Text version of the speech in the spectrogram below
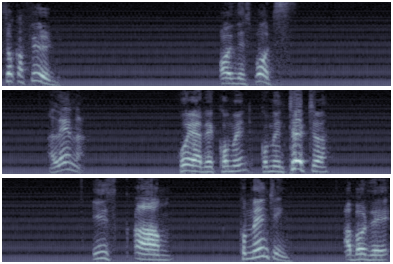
soccer field or in the sports arena, where the comment, commentator is um, commenting about the,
